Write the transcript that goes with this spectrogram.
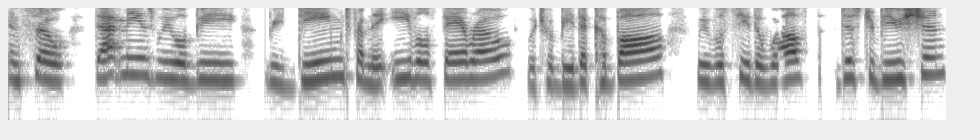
And so that means we will be redeemed from the evil Pharaoh, which would be the cabal. We will see the wealth distribution.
